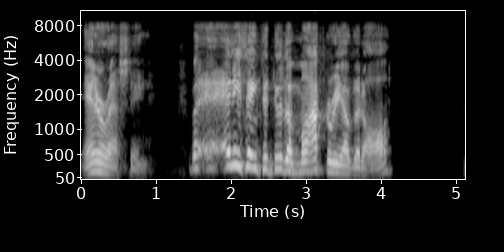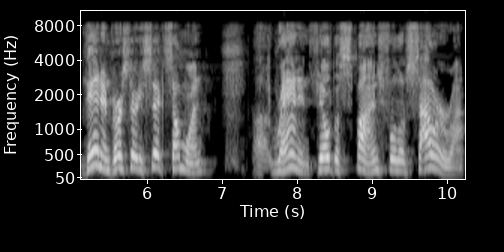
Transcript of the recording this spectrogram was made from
interesting. But anything to do the mockery of it all. Then in verse 36, someone uh, ran and filled a sponge full of sour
